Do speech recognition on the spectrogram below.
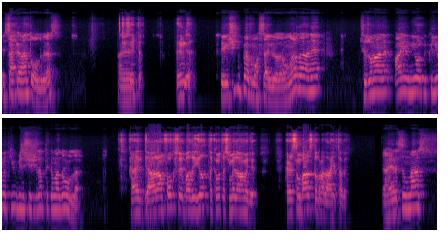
e, Sacramento oldu biraz. Hani Kesinlikle. Benim de. değişik bir performans sergiliyorlar. Onlar da hani sezona hani aynı New York ve Cleveland gibi bizi şaşırtan takımlardan oldular. Yani De'Aaron Fox ve Buddy Hield takımı taşımaya devam ediyor. Harrison Barnes da buna dahil tabii. Ya Harrison Barnes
